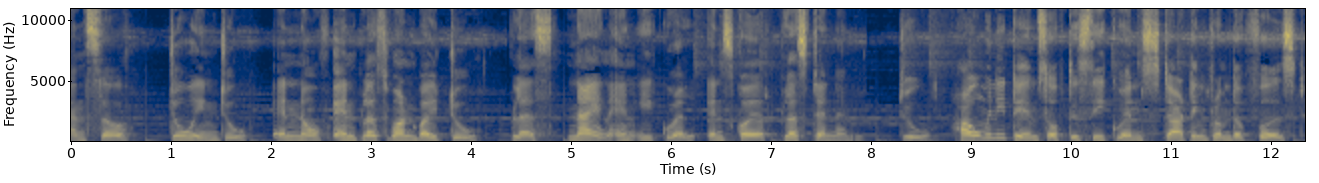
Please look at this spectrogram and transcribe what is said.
answer 2 into n of n plus 1 by 2 plus 9n equal n square plus 10n 2 how many terms of this sequence starting from the first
